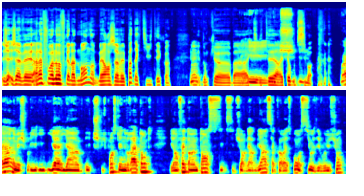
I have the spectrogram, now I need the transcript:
J'avais à la fois l'offre et la demande, mais alors j'avais pas d'activité quoi. Et donc, bah, activité arrêtée au bout de six mois. ouais, non, mais je, il y a, il y a je pense qu'il y a une vraie attente. Et en fait, en même temps, si, tu regardes bien, ça correspond aussi aux évolutions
